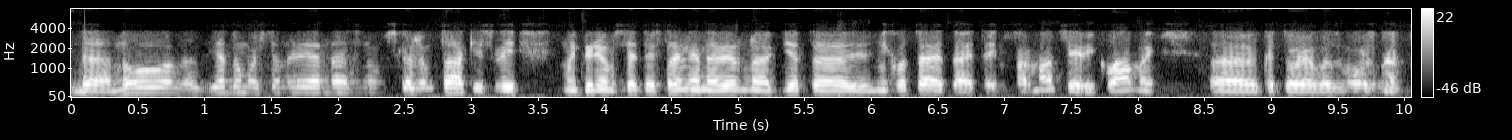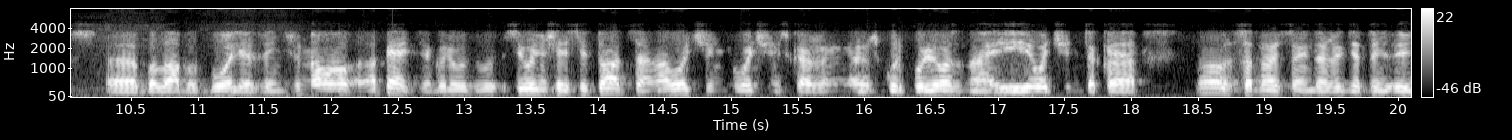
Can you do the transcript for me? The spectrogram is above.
Да, ну, я думаю, что, наверное, ну, скажем так, если мы берем с этой стороны, наверное, где-то не хватает, да, этой информации, рекламы, э, которая, возможно, э, была бы более заинтересована. Но, опять, я говорю, сегодняшняя ситуация, она очень-очень, скажем, скрупулезная и очень такая, ну, с одной стороны, даже где-то э,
